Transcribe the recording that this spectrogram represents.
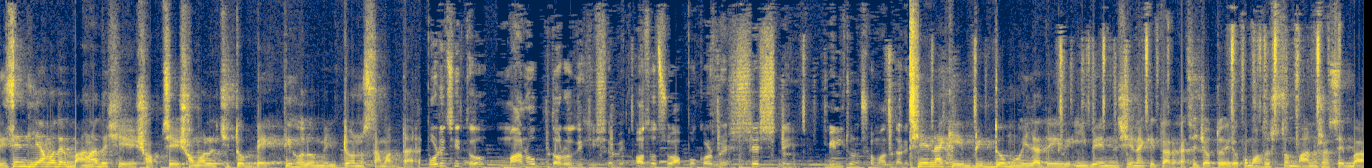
রিসেন্টলি আমাদের বাংলাদেশে সবচেয়ে সমালোচিত ব্যক্তি হলো মিল্টন সামাদ্দার। পরিচিত মানব দরদি হিসেবে অথচ অপকর্মের শেষ নেই মিল্টন সমাদ্দারের। সে নাকি বৃদ্ধ মহিলাদের ইভেন সে নাকি তার কাছে যত এরকম অসুস্থ মানুষ আছে বা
